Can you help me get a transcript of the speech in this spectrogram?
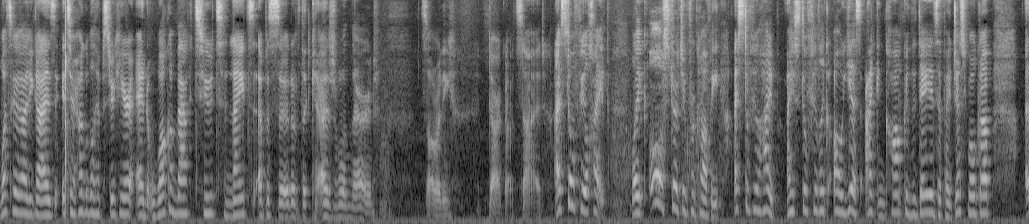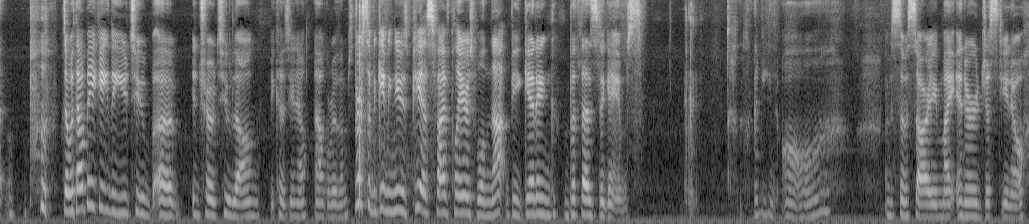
What's going on, you guys? It's your Huggable Hipster here, and welcome back to tonight's episode of The Casual Nerd. It's already dark outside. I still feel hype. Like, oh, stretching for coffee. I still feel hype. I still feel like, oh, yes, I can conquer the day as if I just woke up. So, without making the YouTube uh, intro too long, because, you know, algorithms. First up in gaming news PS5 players will not be getting Bethesda games. I mean, aww. I'm so sorry. My inner, just, you know,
